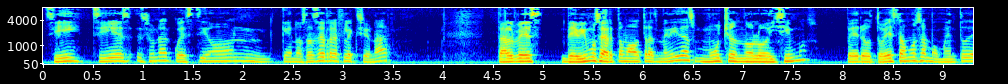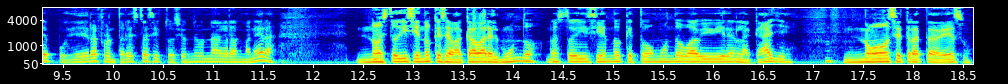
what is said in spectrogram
Sí, sí, es, es una cuestión que nos hace reflexionar. Tal vez debimos haber tomado otras medidas, muchos no lo hicimos, pero todavía estamos a momento de poder afrontar esta situación de una gran manera. No estoy diciendo que se va a acabar el mundo, no estoy diciendo que todo el mundo va a vivir en la calle, no se trata de eso.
